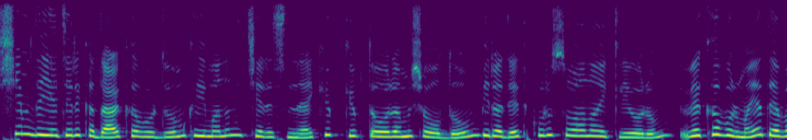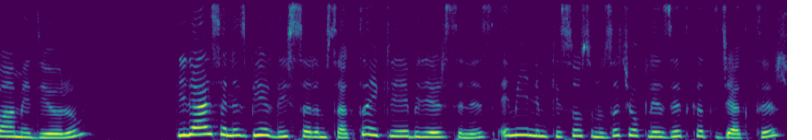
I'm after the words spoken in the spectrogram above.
Şimdi yeteri kadar kavurduğum kıymanın içerisine küp küp doğramış olduğum bir adet kuru soğanı ekliyorum ve kavurmaya devam ediyorum. Dilerseniz bir diş sarımsak da ekleyebilirsiniz. Eminim ki sosunuza çok lezzet katacaktır.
